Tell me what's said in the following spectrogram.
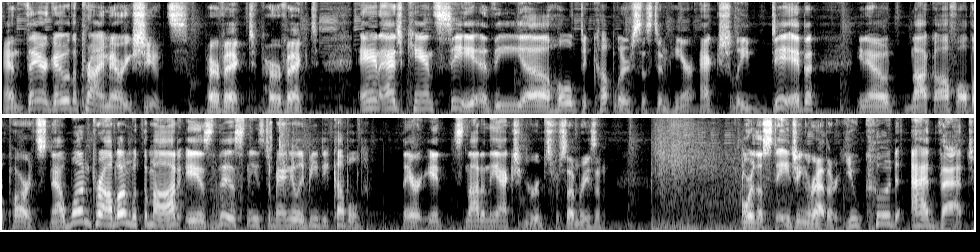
And there go the primary chutes. Perfect, perfect. And as you can see, the uh, whole decoupler system here actually did, you know, knock off all the parts. Now, one problem with the mod is this needs to manually be decoupled. There, it's not in the action groups for some reason. Or the staging, rather. You could add that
